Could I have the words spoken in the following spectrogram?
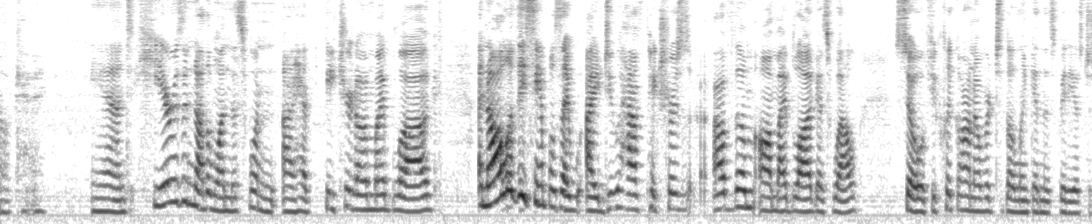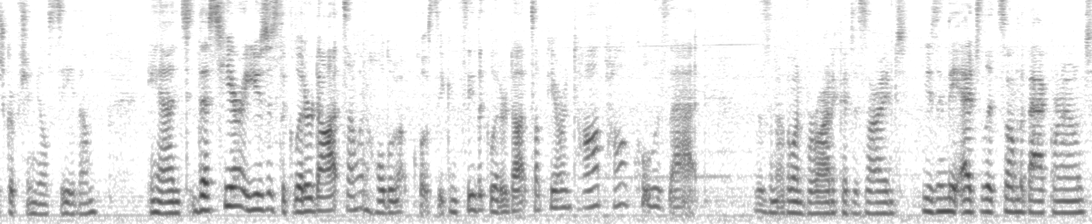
Okay. And here is another one. This one I have featured on my blog. And all of these samples, I, I do have pictures of them on my blog as well. So if you click on over to the link in this video's description, you'll see them. And this here uses the glitter dots. I'm going to hold them up close so you can see the glitter dots up here on top. How cool is that? This is another one Veronica designed using the Edgelits on the background.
